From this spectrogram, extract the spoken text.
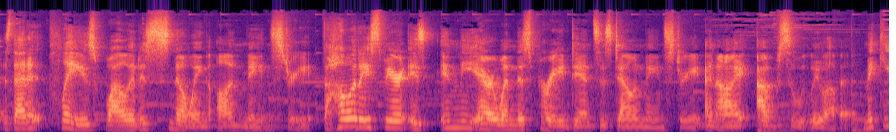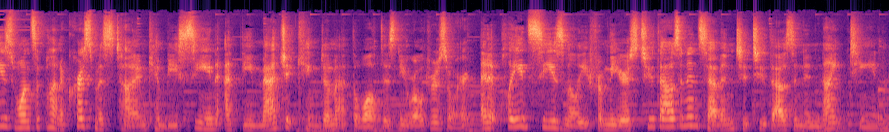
is that it plays while it is snowing on Main Street. The holiday spirit is in the air when this parade dances down Main Street, and I absolutely love it. Mickey's Once Upon a Christmas Time can be seen at the Magic Kingdom at the Walt Disney World Resort, and it played seasonally from the years 2000 2007 to 2019,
